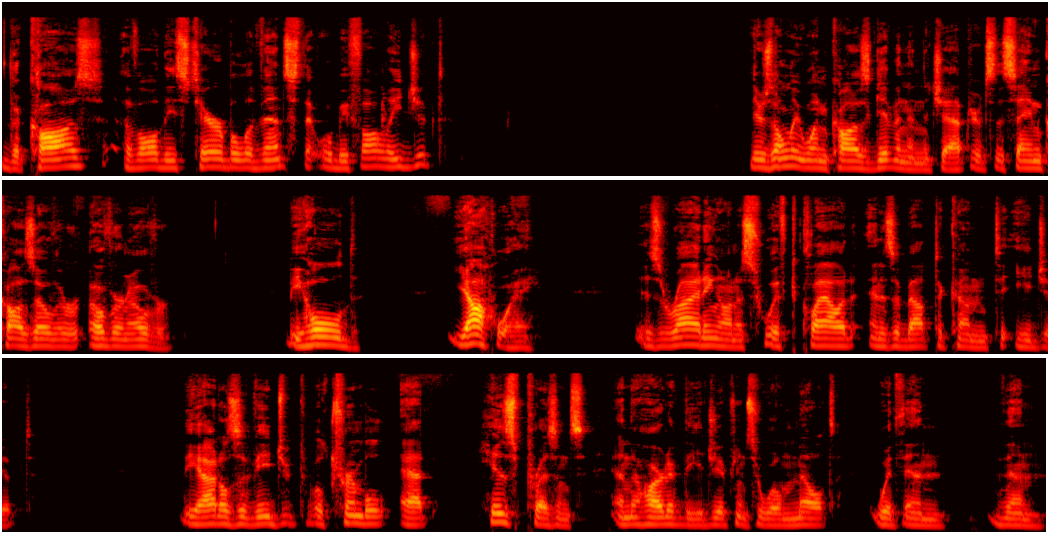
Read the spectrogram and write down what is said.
the cause of all these terrible events that will befall Egypt? There's only one cause given in the chapter. It's the same cause over, over and over. Behold, Yahweh is riding on a swift cloud and is about to come to Egypt. The idols of Egypt will tremble at his presence, and the heart of the Egyptians will melt within them.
